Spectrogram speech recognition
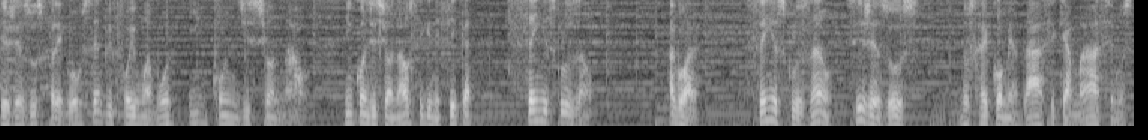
que Jesus pregou sempre foi um amor incondicional. Incondicional significa sem exclusão. Agora, sem exclusão, se Jesus nos recomendasse que amássemos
